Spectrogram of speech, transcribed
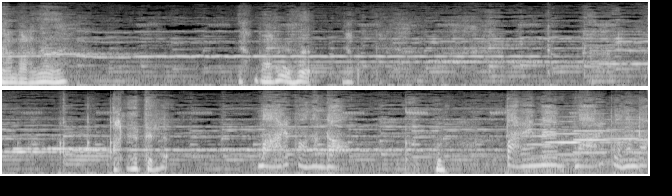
ഞാൻ പറഞ്ഞത്? ഞാൻ പറഞ്ഞത് അറിയത്തില്ല. മാറിപ്പോന്നുണ്ടോ പറയുന്നത് മാറിപ്പോന്നുണ്ടോ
